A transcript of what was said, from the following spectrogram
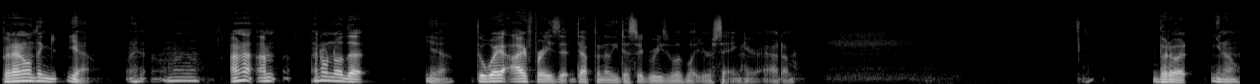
But I don't think, yeah, I, uh, I'm not, I'm, I don't know that, yeah, the way I phrase it definitely disagrees with what you're saying here, Adam. But, uh, you know,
